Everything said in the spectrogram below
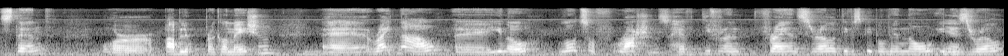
stand or public proclamation. Uh, right now, uh, you know, lots of Russians have different friends, relatives, people they know in Yes. Israel.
